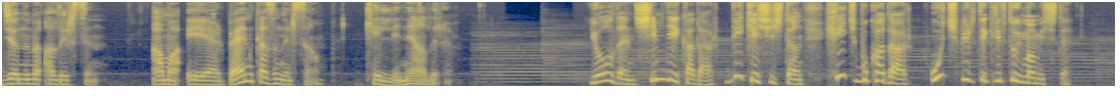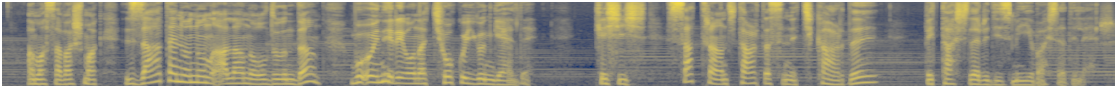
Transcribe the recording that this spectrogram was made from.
canımı alırsın. Ama eğer ben kazanırsam kelleni alırım. Yoldan şimdiye kadar bir keşişten hiç bu kadar uç bir teklif duymamıştı. Ama savaşmak zaten onun alan olduğundan bu öneri ona çok uygun geldi. Keşiş satranç tartasını çıkardı ve taşları dizmeye başladılar.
